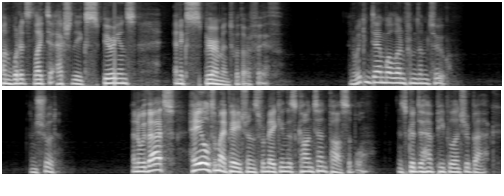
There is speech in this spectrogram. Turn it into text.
on what it's like to actually experience and experiment with our faith. And we can damn well learn from them too, and should. And with that, hail to my patrons for making this content possible. It's good to have people at your back.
